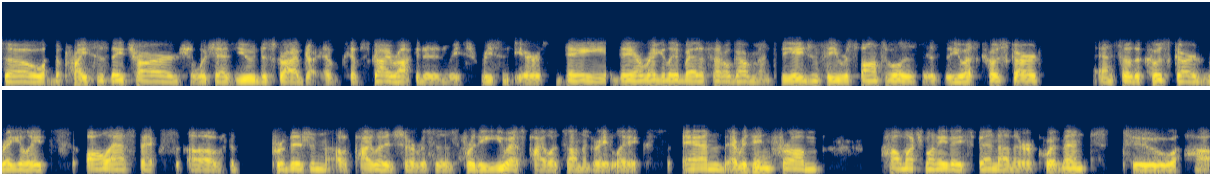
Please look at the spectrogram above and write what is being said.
So the prices they charge, which as you described have, have skyrocketed in re- recent years, they they are regulated by the federal government. The agency responsible is, is the U.S. Coast Guard, and so the Coast Guard regulates all aspects of the provision of pilotage services for the U.S. pilots on the Great Lakes, and everything from how much money they spend on their equipment to how,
